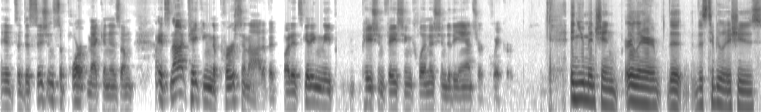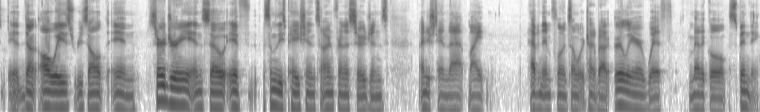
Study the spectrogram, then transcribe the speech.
It's a decision support mechanism. It's not taking the person out of it, but it's getting the patient facing clinician to the answer quicker. And you mentioned earlier the vestibular issues uh, don't always result in surgery, and so if some of these patients are in front of surgeons, I understand that might have an influence on what we are talking about earlier with medical spending.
